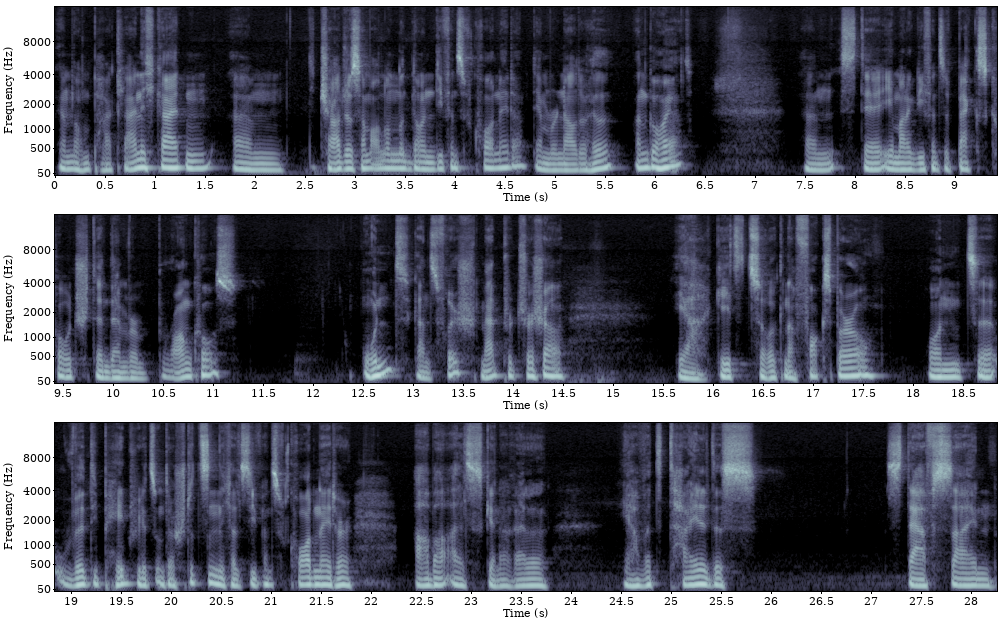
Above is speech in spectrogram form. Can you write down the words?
Wir haben noch ein paar Kleinigkeiten. Ähm, die Chargers haben auch noch einen neuen Defensive Coordinator, der haben Ronaldo Hill angeheuert. Ähm, ist der ehemalige Defensive Backs Coach der Denver Broncos. Und ganz frisch, Matt Patricia ja, geht zurück nach Foxborough und äh, wird die Patriots unterstützen, nicht als Defensive Coordinator, aber als generell, ja, wird Teil des Staffs sein,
